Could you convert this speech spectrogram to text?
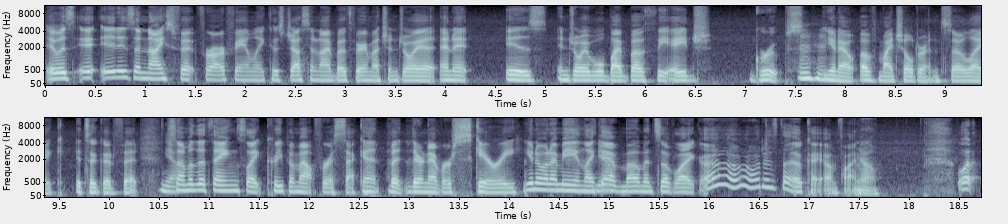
it was. It, it is a nice fit for our family because Justin and I both very much enjoy it, and it is enjoyable by both the age groups, mm-hmm. you know, of my children. So like, it's a good fit. Yeah. Some of the things like creep them out for a second, but they're never scary. You know what I mean? Like they have moments of like, oh, what is that? Okay, I'm fine. No. What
